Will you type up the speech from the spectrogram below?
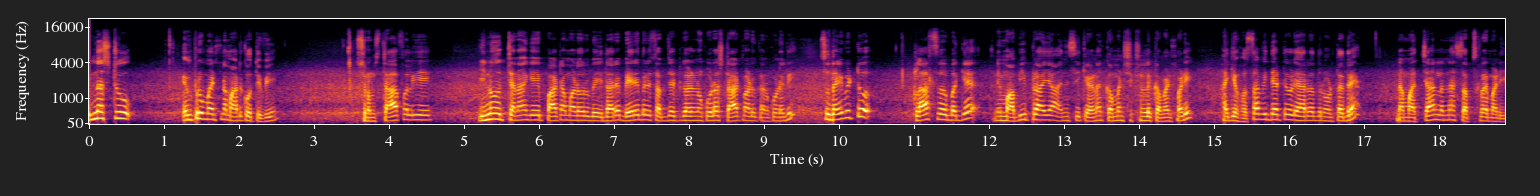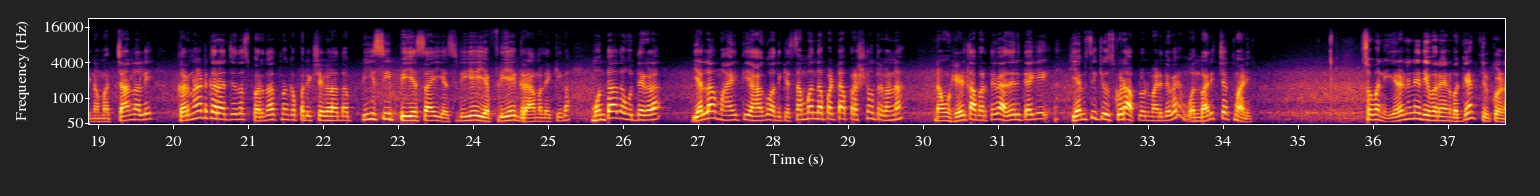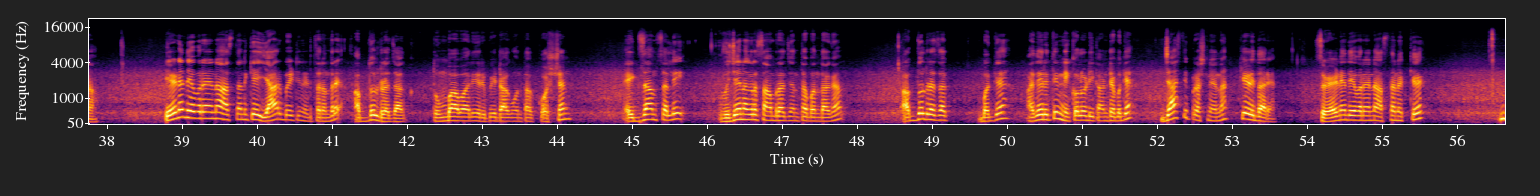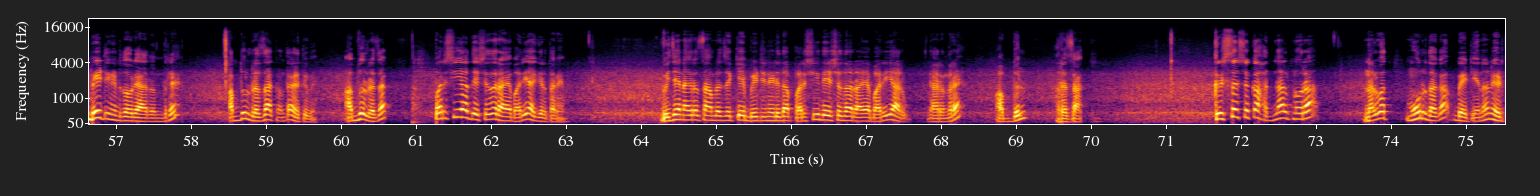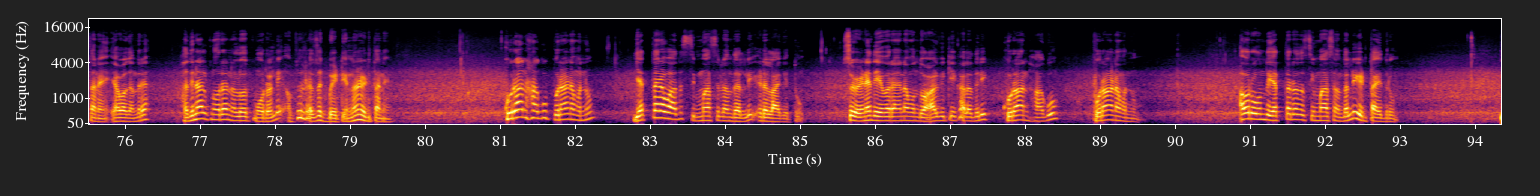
ಇನ್ನಷ್ಟು ಇಂಪ್ರೂವ್ಮೆಂಟ್ನ ಮಾಡ್ಕೋತೀವಿ. ಸೊ ನಮ್ಮ ಸ್ಟಾಫಲ್ಲಿ ಇನ್ನೂ ಚೆನ್ನಾಗಿ ಪಾಠ ಮಾಡೋರು ಇದ್ದಾರೆ. ಬೇರೆ ಬೇರೆ ಸಬ್ಜೆಕ್ಟ್ಗಳನ್ನು ಕೂಡ ಸ್ಟಾರ್ಟ್ ಮಾಡಬೇಕು ಅಂದ್ಕೊಂಡಿದ್ವಿ ಸೊ ದಯವಿಟ್ಟು ಕ್ಲಾಸ್ ಬಗ್ಗೆ ನಿಮ್ಮ ಅಭಿಪ್ರಾಯ, ಅನಿಸಿಕೆಗಳನ್ನ ಕಮೆಂಟ್ ಸೆಕ್ಷನಲ್ಲಿ ಕಮೆಂಟ್ ಮಾಡಿ. ಹಾಗೆ ಹೊಸ ವಿದ್ಯಾರ್ಥಿಗಳು ಯಾರಾದರೂ ನೋಡ್ತಾ ಇದ್ದರೆ ನಮ್ಮ ಚಾನಲನ್ನು ಸಬ್ಸ್ಕ್ರೈಬ್ ಮಾಡಿ. ನಮ್ಮ ಚಾನಲಲ್ಲಿ ಕರ್ನಾಟಕ ರಾಜ್ಯದ ಸ್ಪರ್ಧಾತ್ಮಕ ಪರೀಕ್ಷೆಗಳಾದ P C P S I S D A F D A ಗ್ರಾಮ ಲೆಕ್ಕಿಗ ಮುಂತಾದ ಹುದ್ದೆಗಳ ಎಲ್ಲ ಮಾಹಿತಿ ಹಾಗೂ ಅದಕ್ಕೆ ಸಂಬಂಧಪಟ್ಟ ಪ್ರಶ್ನೋತ್ತರಗಳನ್ನ ನಾವು ಹೇಳ್ತಾ ಬರ್ತೇವೆ. ಅದೇ ರೀತಿಯಾಗಿ ಎಂ ಸಿ ಕ್ಯೂಸ್ ಕೂಡ ಅಪ್ಲೋಡ್ ಮಾಡಿದ್ದೇವೆ. ಒಂದು ಬಾರಿ ಚೆಕ್ ಮಾಡಿ. ಸೊ ಬನ್ನಿ, ಎರಡನೇ ದೇವರಾಯನ ಬಗ್ಗೆ ತಿಳ್ಕೊಳ್ಳೋಣ. ಎರಡನೇ ದೇವರಾಯನ ಆಸ್ಥಾನಕ್ಕೆ ಯಾರು ಭೇಟಿ ನೀಡ್ತಾರಂದರೆ ಅಬ್ದುಲ್ ರಜಾಕ್. ತುಂಬ ಬಾರಿ ರಿಪೀಟ್ ಆಗುವಂಥ ಕ್ವಶನ್ ಎಕ್ಸಾಮ್ಸಲ್ಲಿ ವಿಜಯನಗರ ಸಾಮ್ರಾಜ್ಯ ಅಂತ ಬಂದಾಗ ಅಬ್ದುಲ್ ರಜಾಕ್ ಬಗ್ಗೆ, ಅದೇ ರೀತಿ ನಿಕೋಲೋ ಡಿ ಕಾಂಟೆ ಬಗ್ಗೆ ಜಾಸ್ತಿ ಪ್ರಶ್ನೆಯನ್ನು ಕೇಳಿದ್ದಾರೆ. ಸೊ ಎರಡನೇ ದೇವರಾಯನ ಆಸ್ಥಾನಕ್ಕೆ ಭೇಟಿ ನೀಡಿದವರು ಯಾರು ಅಂದರೆ ಅಬ್ದುಲ್ ರಜಾಕ್ ಅಂತ ಹೇಳ್ತೀವಿ. ಅಬ್ದುಲ್ ರಜಾಕ್ ಪರ್ಷಿಯಾ ದೇಶದ ರಾಯಭಾರಿ ಆಗಿರ್ತಾರೆ ವಿಜಯನಗರ ಸಾಮ್ರಾಜ್ಯಕ್ಕೆ ಭೇಟಿ ನೀಡಿದ ಪರ್ಷಿ ದೇಶದ ರಾಯಭಾರಿ ಯಾರು? ಯಾರಂದರೆ? ಅಬ್ದುಲ್ ರಜಾಕ್. ಕ್ರಿಸ್ತಶಕ ಹದಿನಾಲ್ಕು ನೂರ ನಲವತ್ತ್ಮೂರದಾಗ ಭೇಟಿಯನ್ನು ನೀಡ್ತಾನೆ. ಯಾವಾಗಂದರೆ? ಹದಿನಾಲ್ಕು ನೂರ ನಲವತ್ತ್ಮೂರರಲ್ಲಿ ಅಬ್ದುಲ್ ರಜಾಕ್ ಭೇಟಿಯನ್ನು ನೀಡ್ತಾನೆ. ಕುರಾನ್ ಹಾಗೂ ಪುರಾಣವನ್ನು ಎತ್ತರವಾದ ಸಿಂಹಾಸನದಲ್ಲಿ ಇಡಲಾಗಿತ್ತು. ಸೊ ಎಣೆ ದೇವರಾಯನ ಒಂದು ಆಳ್ವಿಕೆ ಕಾಲದಲ್ಲಿ ಕುರಾನ್ ಹಾಗೂ ಪುರಾಣವನ್ನು ಅವರು ಒಂದು ಎತ್ತರದ ಸಿಂಹಾಸನದಲ್ಲಿ ಇಡ್ತಾ ಇದ್ರು.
